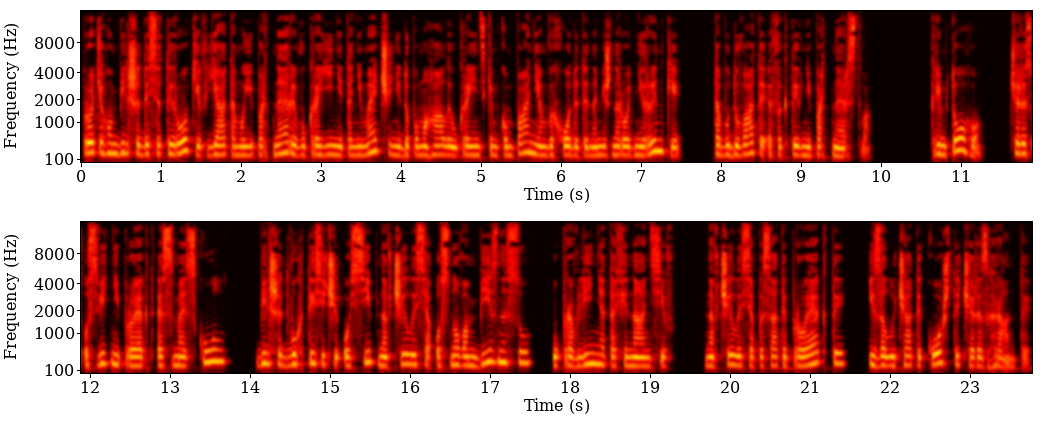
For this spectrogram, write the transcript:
Протягом більше 10 років я та мої партнери в Україні та Німеччині допомагали українським компаніям виходити на міжнародні ринки та будувати ефективні партнерства. Крім того, через освітній проект ESME School більше двох тисячі осіб навчилися основам бізнесу, управління та фінансів, навчилися писати проекти і залучати кошти через гранти.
